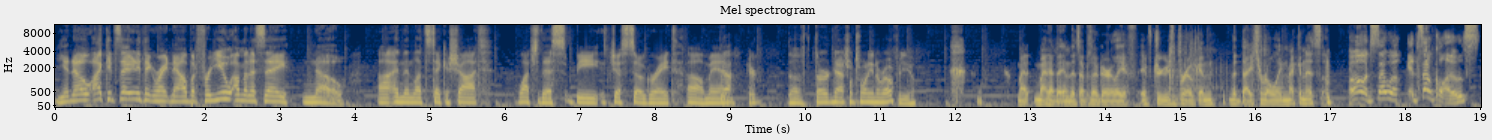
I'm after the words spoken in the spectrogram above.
You know, I could say anything right now, but for you, I'm gonna say no. Uh, and then let's take a shot. Watch this be just so great. Oh man. Yeah, here the third natural twenty in a row for you. Might might have to end this episode early if, if Drew's broken the dice rolling mechanism. Oh, it's so it's so close.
